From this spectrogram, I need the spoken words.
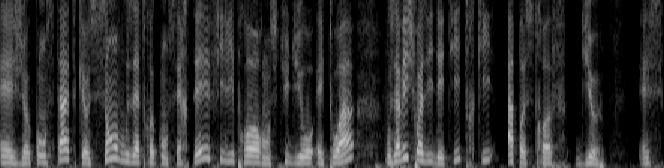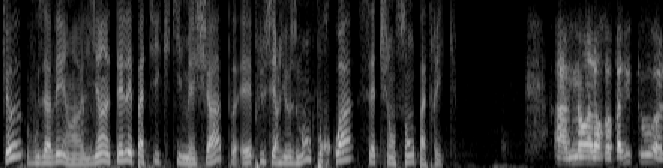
Et je constate que sans vous être concerté, Philippe Rohr en studio et toi, vous avez choisi des titres qui apostrophent Dieu. Est-ce que vous avez un lien télépathique qui m'échappe? Et plus sérieusement, pourquoi cette chanson, Patrick? Ah non, alors pas du tout. Euh,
